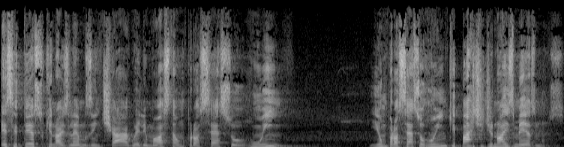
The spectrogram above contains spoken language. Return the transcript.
Esse texto que nós lemos em Tiago, ele mostra um processo ruim, e um processo ruim que parte de nós mesmos.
